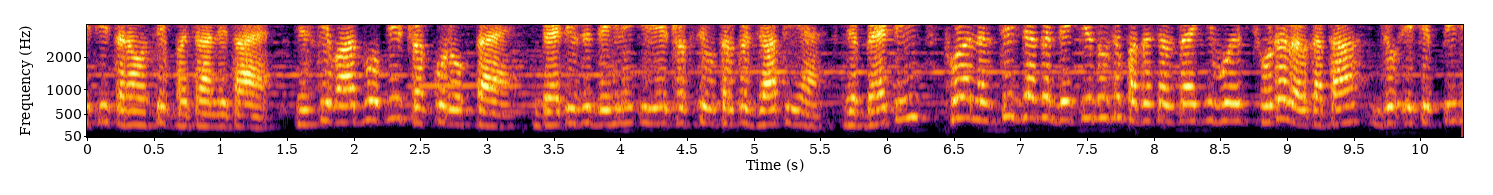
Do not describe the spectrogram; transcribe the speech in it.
किसी तरह उसे बचा लेता है। जिसके बाद वो अपनी ट्रक को रोकता है। बेटी उसे देखने के लिए ट्रक से उतर कर जाती है। जब बेटी थोड़ा नज़दीक जाकर देखती है तो उसे पता चलता है कि वो एक छोटा लड़का था जो एक पिग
